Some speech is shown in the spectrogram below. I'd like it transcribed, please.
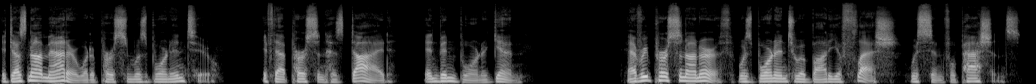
it does not matter what a person was born into, if that person has died and been born again. Every person on earth was born into a body of flesh with sinful passions.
